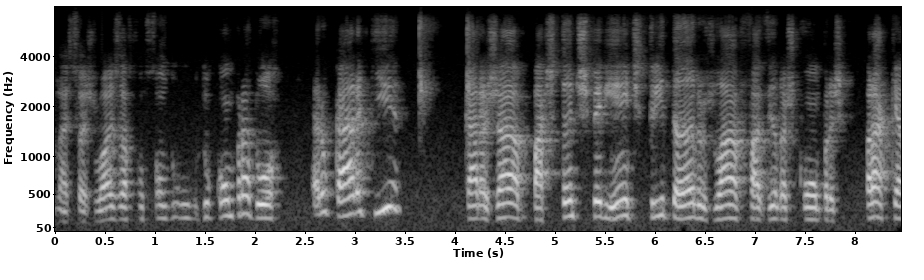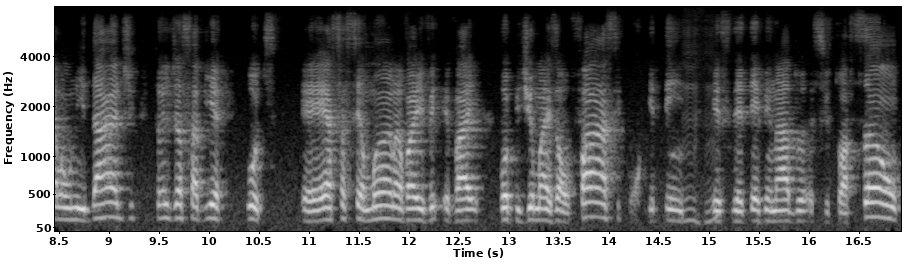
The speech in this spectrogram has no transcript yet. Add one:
nas suas lojas a função do, do comprador. Era o cara que cara já bastante experiente, 30 anos lá fazendo as compras para aquela unidade, então ele já sabia, putz, é, essa semana vai, vai, vou pedir mais alface, porque tem uhum. esse determinado situação,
